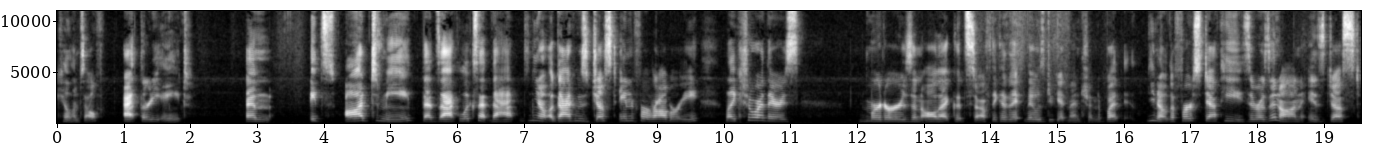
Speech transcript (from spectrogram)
kill himself at 38. And it's odd to me that Zach looks at that, you know, a guy who's just in for robbery. Like, sure, there's murderers and all that good stuff because they, those do get mentioned, but, you know, the first death he zeroes in on is just,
